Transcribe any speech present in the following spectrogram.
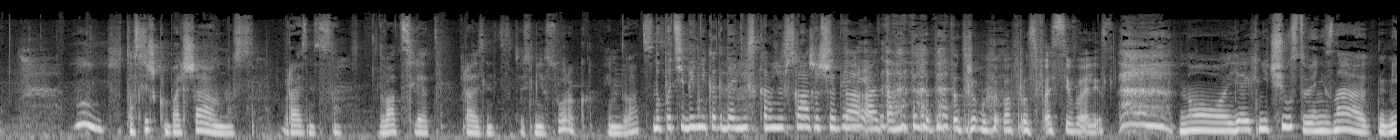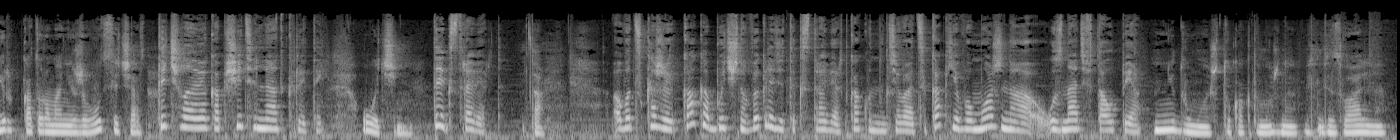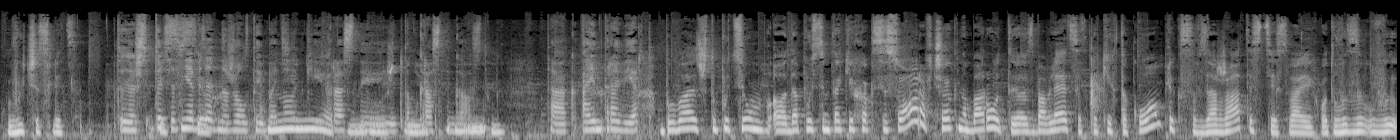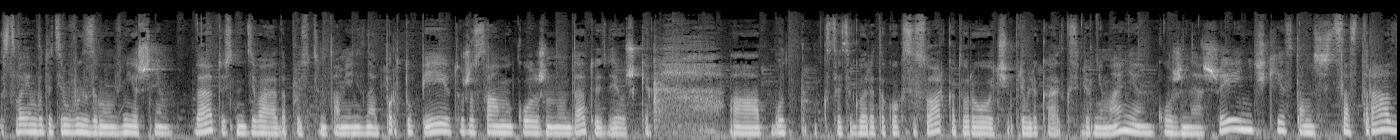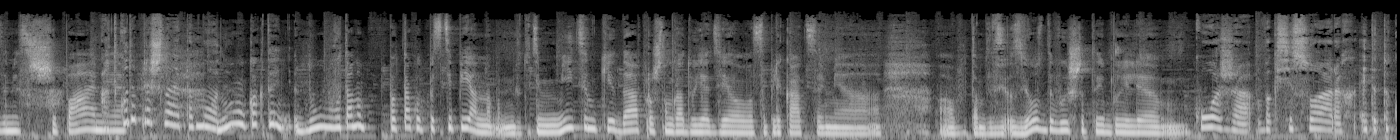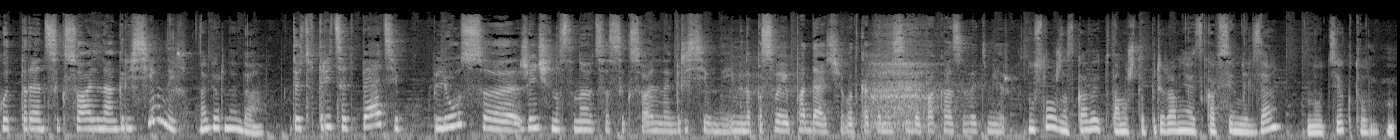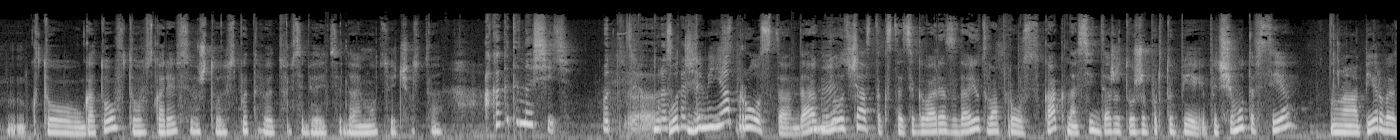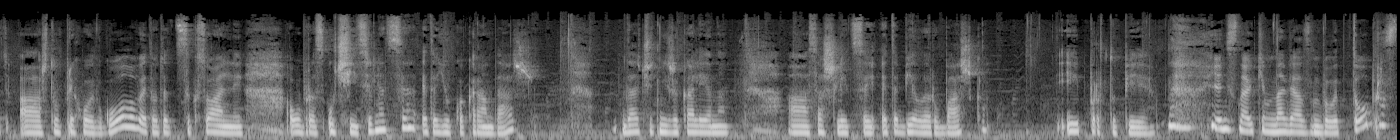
Ну, это слишком большая у нас разница. 20 лет разница. То есть мне 40, им 20. Ну, по тебе никогда не скажешь, Ну, не скажешь, это, а- лет. а- да, да, это другой вопрос. Спасибо, Алис. Но я их не чувствую, я не знаю мир, в котором они живут сейчас. Ты человек общительный, открытый. Очень, Ты экстраверт. да. А вот скажи, как обычно выглядит экстраверт? Как он одевается? Как его можно узнать в толпе? Не думаю, что как-то можно визуально вычислить. То есть, то есть это не обязательно желтые Ну, ботинки и нет, красный, думаю, там, нет. красный галстук. М-м. Так, а интроверт? Бывает, что путем, а, допустим, таких аксессуаров человек, наоборот, избавляется от каких-то комплексов, зажатостей своих, вот вызов- вы- своим вот этим вызовом внешним, да, то есть надевая, допустим, там, я не знаю, портупею ту же самую кожаную, да, то есть девушки. А, вот, кстати говоря, такой аксессуар, который очень привлекает к себе внимание. Кожаные ошейнички с, там, со стразами, с шипами. Откуда пришла эта мода? Ну, как-то, ну, вот оно так вот постепенно. Вот эти митинги, да, в прошлом году я делала с аппликациями а, там звезды вышитые были. Кожа в аксессуарах – это такой тренд сексуально-агрессивный? Наверное, да. То есть в 35 и плюс э, женщина становится сексуально агрессивной именно по своей подаче, вот как она себя показывает мир. Ну, сложно сказать, потому что приравнять ко всем нельзя, но те, кто, кто готов, то, скорее всего, что испытывают в себе эти да, эмоции, чувства. А как это носить? Вот, э, ну, вот для меня просто, да. Угу. Мне вот часто, кстати говоря, задают вопрос, как носить даже тоже портупею. И почему-то все а, Первое, а, что приходит в голову, это вот этот сексуальный образ учительницы. Это юбка-карандаш, да, чуть ниже колена, а, со шлицей. Это белая рубашка и портупея. Я не знаю, кем навязан был этот образ.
